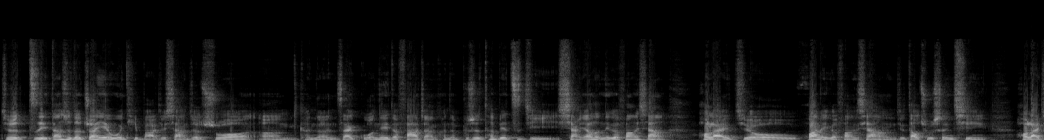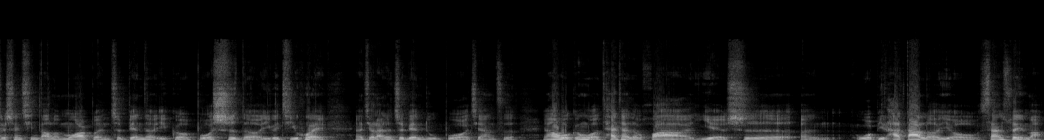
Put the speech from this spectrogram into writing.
就是自己当时的专业问题吧，就想着说嗯，可能在国内的发展可能不是特别自己想要的那个方向。后来就换了一个方向，就到处申请。后来就申请到了墨尔本这边的一个博士的一个机会，然后，就来了这边读博这样子。然后我跟我太太的话也是，嗯，我比她大了有三岁嘛，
